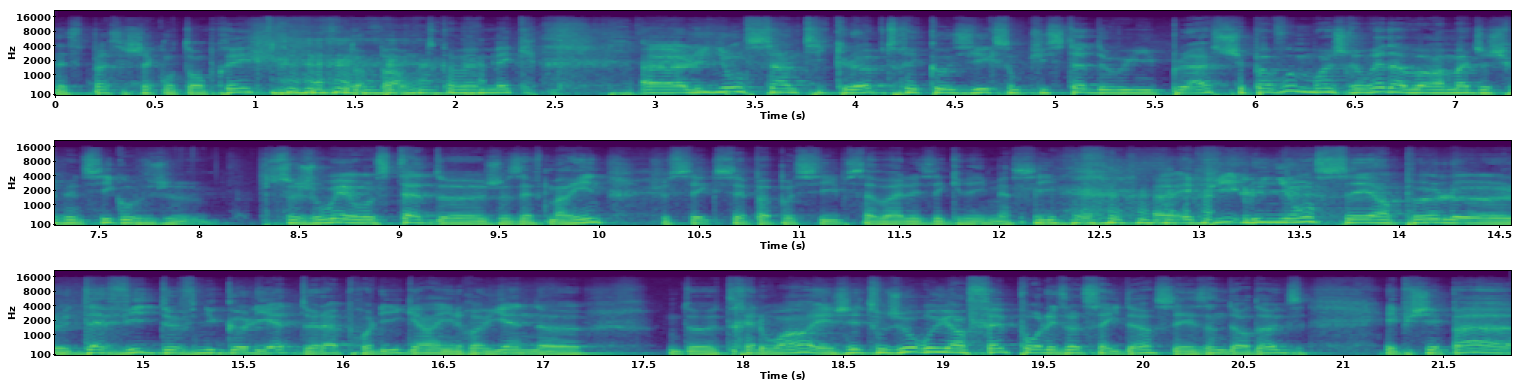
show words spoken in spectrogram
N'est-ce pas, chaque contempré T'as pas honte quand même, mec. Euh, L'Union, c'est un petit club très cosy avec son petit stade de 8000 places. Je sais pas vous, moi je rêverais d'avoir un match de Champions League où je, se jouer au stade de Joseph Marine. Je sais que c'est pas possible, ça va les aigris, merci. Euh, et puis l'Union, c'est un peu le, le David devenu Goliath de la Pro League. hein. Ils reviennent euh, de très loin et j'ai toujours eu un fait pour les outsiders, c'est les underdogs. Et puis je sais pas.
